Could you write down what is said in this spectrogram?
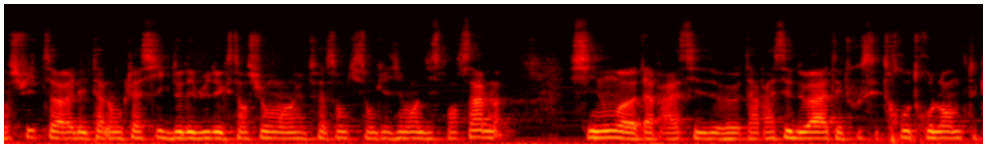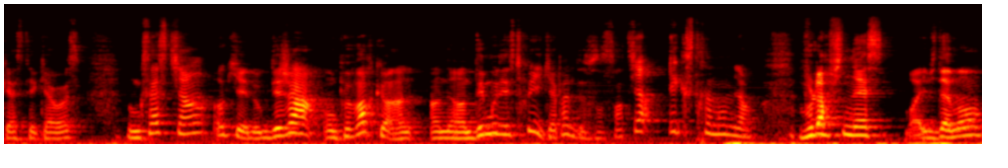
ensuite euh, les talents classiques de début d'extension, hein, de toute façon, qui sont quasiment indispensables. Sinon, euh, t'as pas, assez de, de hâte et tout, c'est trop trop lent de te caster chaos. Donc ça se tient, ok. Donc déjà, on peut voir qu'un un, démo détruit est capable de s'en sortir extrêmement bien. Vouloir finesse, bon évidemment.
